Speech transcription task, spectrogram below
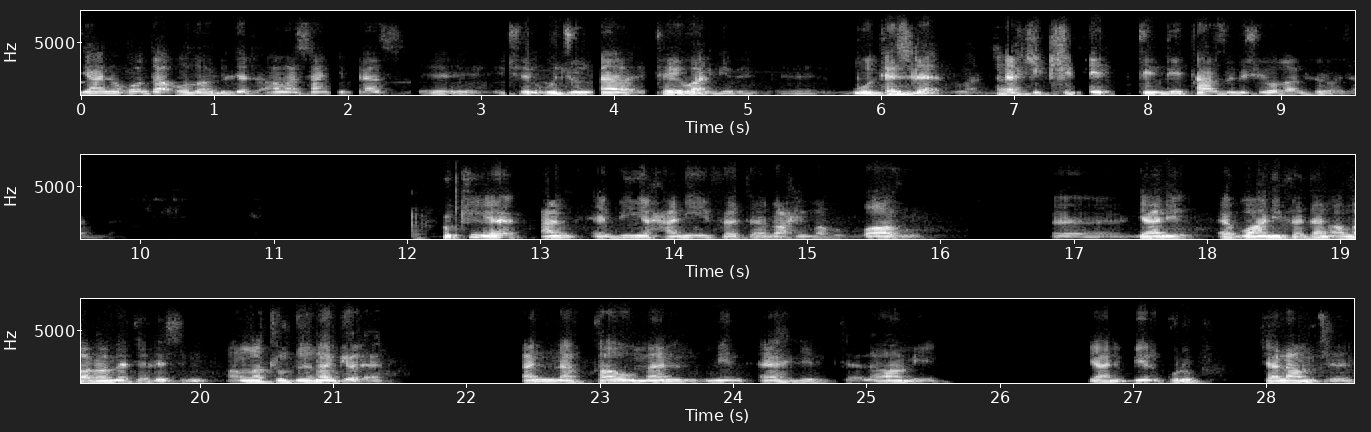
Yani o da olabilir ama sanki biraz e, işin ucunda şey var gibi. E, mutezile var. Evet. Belki kindi, kindi tarzı bir şey olabilir hocam. Hukiye an Ebi Hanifete rahimahullahu e, yani Ebu Hanife'den Allah rahmet eylesin anlatıldığına göre enne kavmen min ehlil kelami yani bir grup kelamcı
